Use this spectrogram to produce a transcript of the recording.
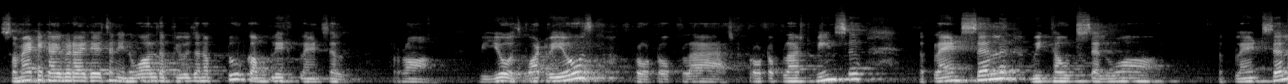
Somatic hybridization involves the fusion of two complete plant cells. Wrong we use what we use protoplast protoplast means the plant cell without cell wall. The plant cell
